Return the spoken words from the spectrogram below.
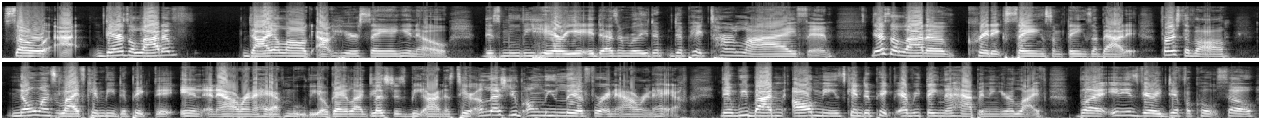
So I, there's a lot of dialogue out here saying, you know, this movie Harriet, it doesn't really de- depict her life. And there's a lot of critics saying some things about it. First of all, no one's life can be depicted in an hour and a half movie okay? Like let's just be honest here. Unless you've only lived for an hour and a half then we by all means can depict everything that happened in your life. But it is very difficult. So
